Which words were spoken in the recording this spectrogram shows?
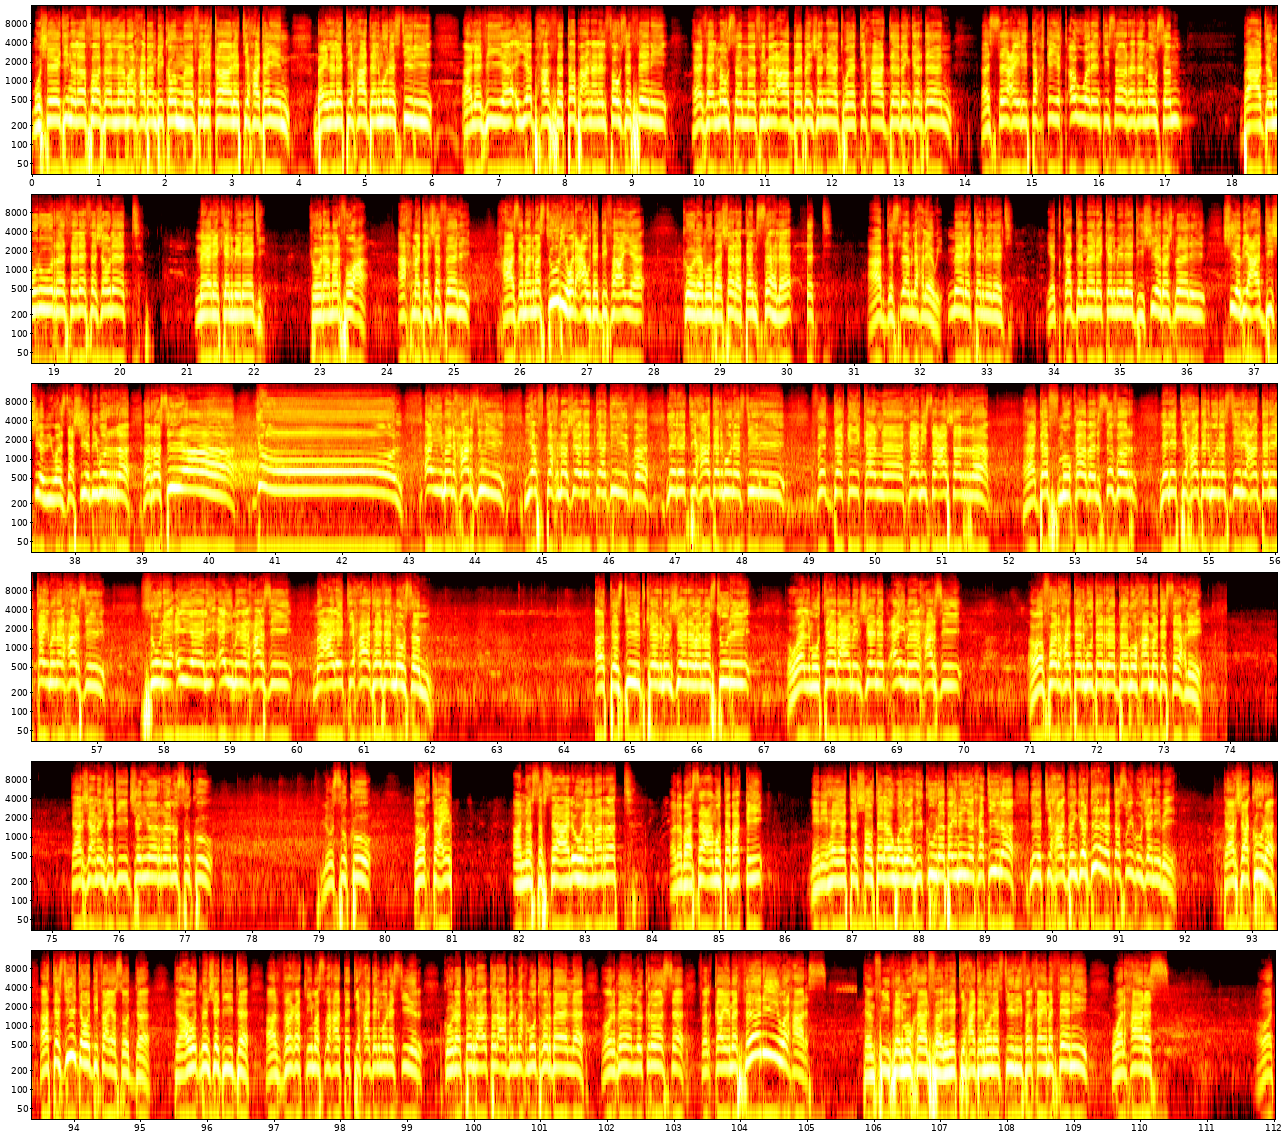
مشاهدينا الافاضل مرحبا بكم في لقاء الاتحادين بين الاتحاد المونستيري الذي يبحث طبعا عن الفوز الثاني هذا الموسم في ملعب بن جنات واتحاد بن قردان الساعي لتحقيق أول انتصار هذا الموسم بعد مرور ثلاث جولات. مالك الميلادي كرة مرفوعة. أحمد الجفالي حازم المستوري والعودة الدفاعية. كرة مباشرة سهلة. عبد السلام الحلاوي مالك الميلادي. يتقدم مالك الميلادي شيا بجبالي شيا بيعدي شيا بيوزع شيا بيمر الراسية! جول! أيمن حرزي يفتح مجال التهديف للاتحاد المنستيري في الدقيقة الخامسة عشر. هدف مقابل صفر للاتحاد المنستيري عن طريق أيمن الحرزي. ثنائية لأيمن الحرزي مع الاتحاد هذا الموسم. التسديد كان من جانب المستوري والمتابعة من جانب أيمن الحرزي وفرحة المدرب محمد الساحلي. ترجع من جديد جونيور لوسوكو. لوسوكو تقطع النصف ساعة الأولى مرت. ربع ساعة متبقي. لنهاية الشوط الأول وهذه كرة بينية خطيرة لاتحاد بن قردان التصويب جانبي ترجع كرة التسديدة والدفاع يصد تعود من جديد الضغط لمصلحة اتحاد المنستير كرة تلعب من محمود غربال. غربال لوكروس في القائمة الثاني والحارس. تنفيذ المخالفة للاتحاد المنستيري في القائمة الثاني والحارس.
